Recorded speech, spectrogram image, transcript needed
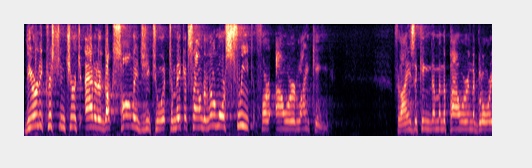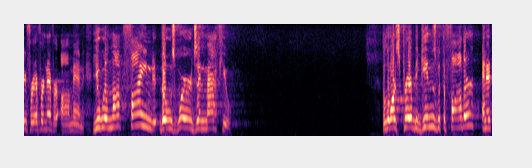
The early Christian church added a doxology to it to make it sound a little more sweet for our liking. For thine is the kingdom and the power and the glory forever and ever. Amen. You will not find those words in Matthew. The Lord's Prayer begins with the Father and it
